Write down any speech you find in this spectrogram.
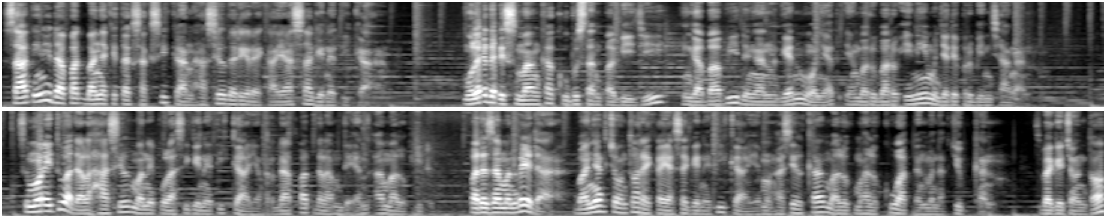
Saat ini dapat banyak kita saksikan hasil dari rekayasa genetika. Mulai dari semangka kubus tanpa biji hingga babi dengan gen monyet yang baru-baru ini menjadi perbincangan. Semua itu adalah hasil manipulasi genetika yang terdapat dalam DNA makhluk hidup. Pada zaman Veda, banyak contoh rekayasa genetika yang menghasilkan makhluk-makhluk kuat dan menakjubkan. Sebagai contoh,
